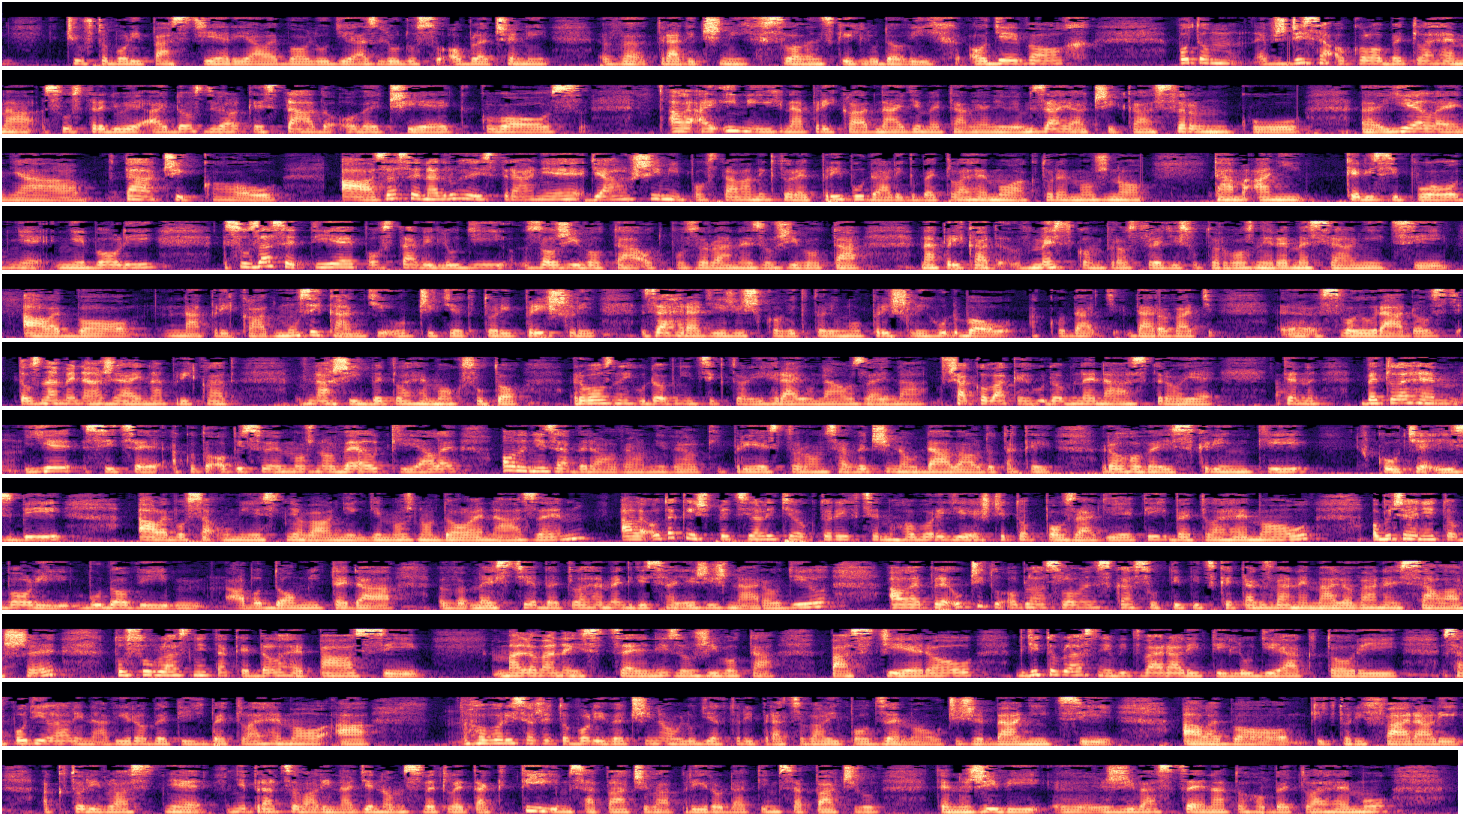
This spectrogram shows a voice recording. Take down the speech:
či už to boli pastieri alebo ľudia z ľudu sú oblečení v tradičných slovenských ľudových odevoch. Potom vždy sa okolo Betlehema sústreďuje aj dosť veľké stádo ovečiek, kvôs, ale aj iných, napríklad nájdeme tam, ja neviem, zajačika, srnku, e, jelenia, vtáčikov. A zase na druhej strane ďalšími postavami, ktoré pribudali k Betlehemu a ktoré možno tam ani kedysi pôvodne neboli, sú zase tie postavy ľudí zo života, odpozorované zo života. Napríklad v mestskom prostredí sú to rôzni remeselníci, alebo napríklad muzikanti určite, ktorí prišli zahrať Ježiškovi, ktorí mu prišli hudbou, ako dať, darovať svoju radosť. To znamená, že aj napríklad v našich Betlehemoch sú to rôzni hudobníci, ktorí hrajú naozaj na všakovaké hudobné nástroje. Ten Betlehem je síce, ako to opisujem, možno veľký, ale on nezaberal veľmi veľký priestor. On sa väčšinou dával do takej rohovej skrinky v kúte izby alebo sa umiestňoval niekde možno dole na zem. Ale o takej špecialite, o ktorej chcem hovoriť, je ešte to pozadie tých Betlehemov. Obyčajne to boli budovy alebo domy teda v meste Betleheme, kde sa Ježiš narodil, ale pre určitú oblasť Slovenska sú typické tzv. maľované salaše. To sú vlastne také dlhé pásy maľovanej scény zo života pastierov, kde to vlastne vytvárali tí ľudia, ktorí sa podielali na výrobe tých Betlehemov a Hovorí sa, že to boli väčšinou ľudia, ktorí pracovali pod zemou, čiže baníci alebo tí, ktorí fárali a ktorí vlastne nepracovali na dennom svetle, tak tým sa páčila príroda, tým sa páčil ten živý, e, živá scéna toho Betlehemu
